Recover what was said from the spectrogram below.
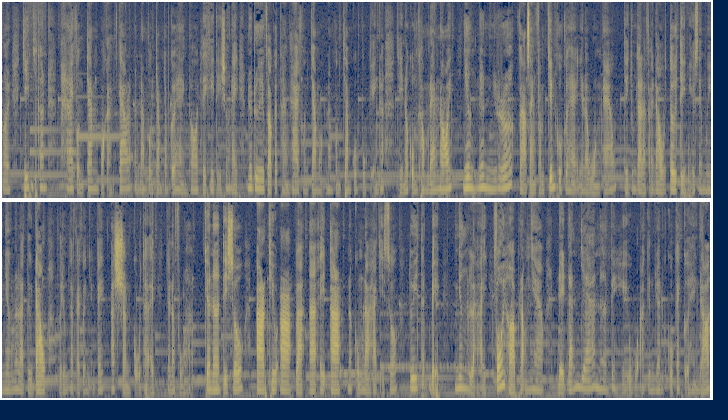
thôi, chiếm chỉ có hai phần trăm hoặc là cao lắm là năm phần trăm trong cửa hàng thôi. Thì khi tỷ số này nó rơi vào cái thằng hai phần trăm hoặc năm phần trăm của phụ kiện đó thì nó cũng không đáng nói. Nhưng nếu như rớt vào sản phẩm chính của cửa hàng như là quần áo thì chúng ta lại phải đầu tư tìm hiểu xem nguyên nhân nó là từ đâu và chúng ta phải có những cái action cụ thể cho nó phù hợp. Cho nên tỷ số RQR và AAR nó cũng là hai chỉ số tuy tách biệt nhưng lại phối hợp lẫn nhau để đánh giá nên cái hiệu quả kinh doanh của các cửa hàng đó.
